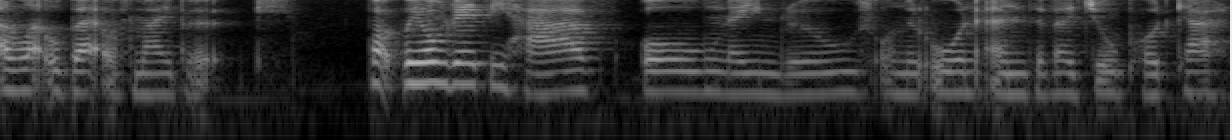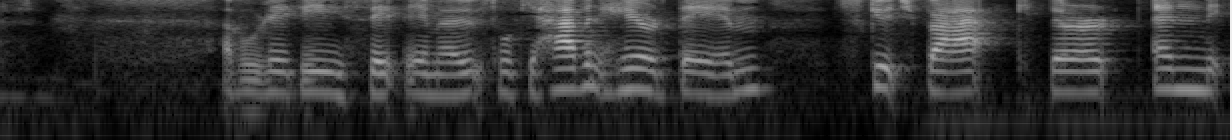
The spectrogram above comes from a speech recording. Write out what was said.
a little bit of my book. But we already have all nine rules on their own individual podcasts. I've already set them out. So if you haven't heard them, scooch back. They're in the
